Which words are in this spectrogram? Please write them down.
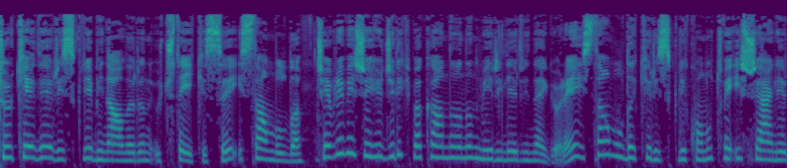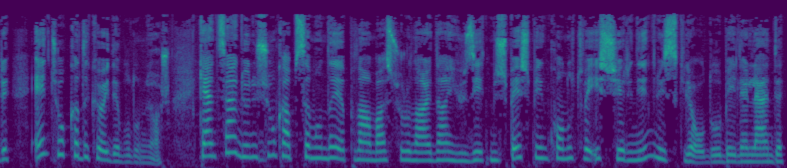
Türkiye'de riskli binaların üçte ikisi İstanbul'da. Çevre ve Şehircilik Bakanlığı'nın verilerine göre İstanbul'daki riskli konut ve iş yerleri en çok Kadıköy'de bulunuyor. Kentsel dönüşüm kapsamında yapılan başvurulardan 175 bin konut ve iş yerinin riskli olduğu belirlendi.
